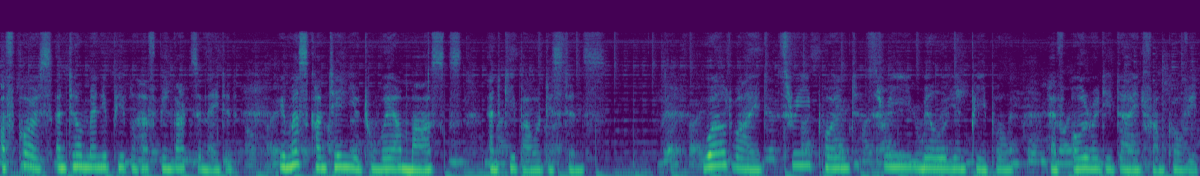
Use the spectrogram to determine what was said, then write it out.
Of course, until many people have been vaccinated, we must continue to wear masks and keep our distance. Worldwide, 3.3 million people have already died from COVID.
